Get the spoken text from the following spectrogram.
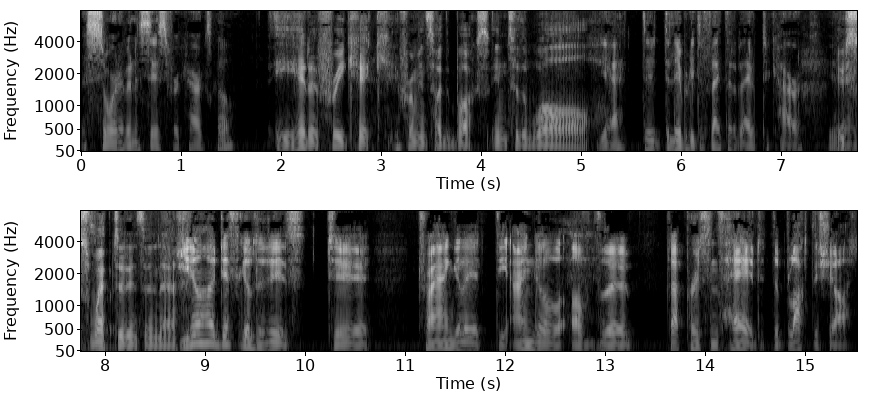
a sort of an assist for Carrick's goal. He hit a free kick from inside the box into the wall. Yeah, de- deliberately deflected it out to Carrick, Who swept it into the net. You know how difficult it is to triangulate the angle of the that person's head that blocked the shot,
